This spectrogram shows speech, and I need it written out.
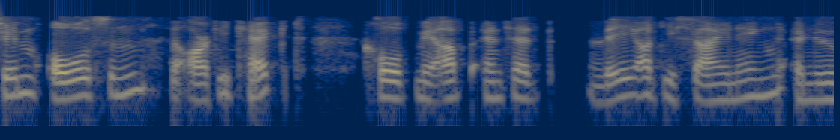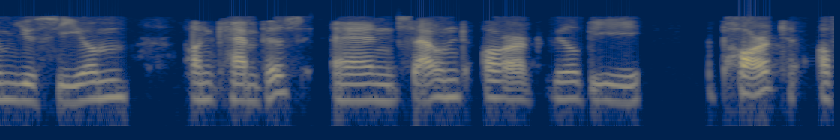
Jim Olson, the architect, called me up and said they are designing a new museum on campus and sound art will be part of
